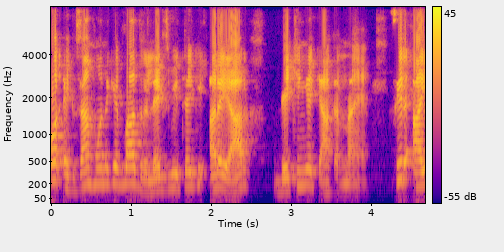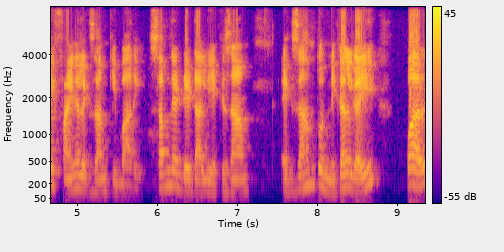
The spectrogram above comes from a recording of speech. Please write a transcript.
और एग्ज़ाम होने के बाद रिलैक्स भी थे कि, अरे यार, देखेंगे क्या करना है। फिर आई फाइनल एग्ज़ाम की बारी। सबने डे डाली एग्ज़ाम एग्ज़ाम तो निकल गई, पर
